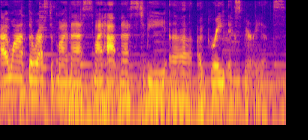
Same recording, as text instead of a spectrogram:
I want the rest of my mess, my hot mess, to be a, a great experience.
